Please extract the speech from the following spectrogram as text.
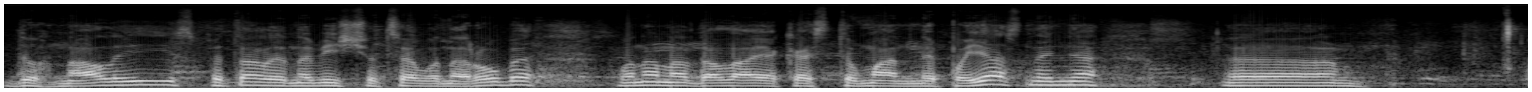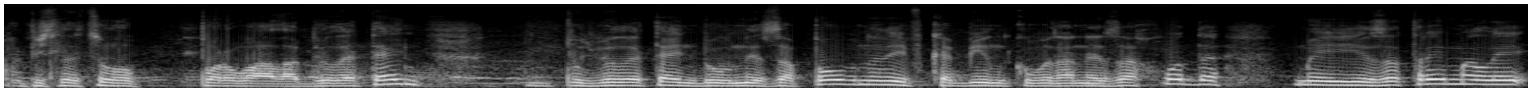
догнали її, спитали, навіщо це вона робить. Вона надала якесь туманне пояснення. Е, Після цього порвала бюлетень. Бюлетень був не заповнений, в кабінку вона не заходить. Ми її затримали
